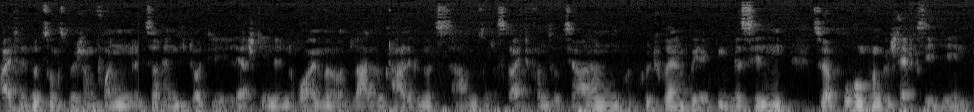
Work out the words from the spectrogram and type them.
breite Nutzungsmischung von Nutzerinnen, die dort die leerstehenden Räume und Ladenlokale genutzt haben. So, das reichte von sozialen und kulturellen Projekten bis hin zur Erprobung von Geschäftsideen.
